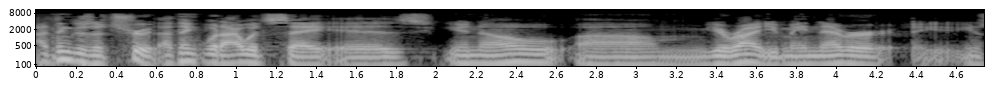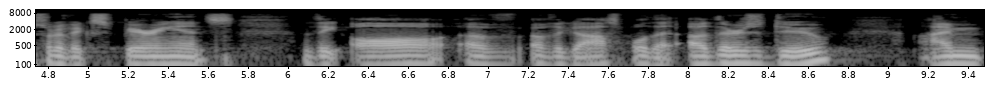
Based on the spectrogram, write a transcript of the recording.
I think there's a truth. I think what I would say is, you know, um, you're right. You may never, you know, sort of experience the awe of, of the gospel that others do. I'm,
